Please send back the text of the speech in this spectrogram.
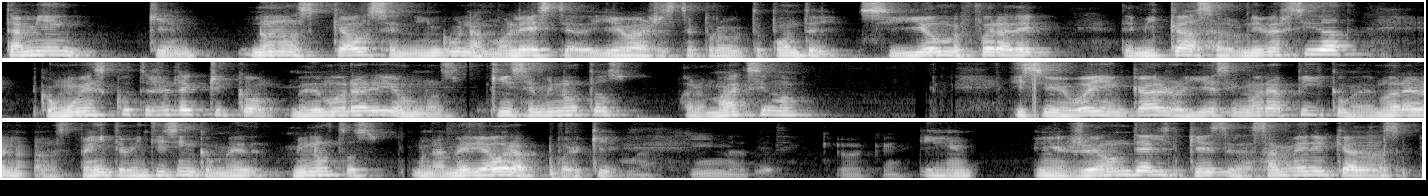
también que no nos cause ninguna molestia de llevar este producto. Ponte, si yo me fuera de, de mi casa a la universidad Con un scooter eléctrico me demoraría unos 15 minutos a lo máximo. Y si me voy en carro y es en hora pico, me demoraría unos 20, 25 minutos, una media hora, porque Imagínate. En, en, el redondel, que es de las Américas,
